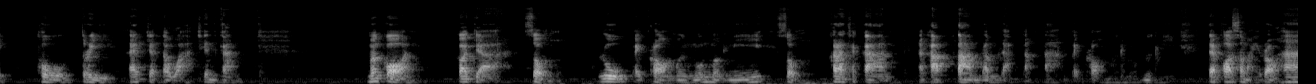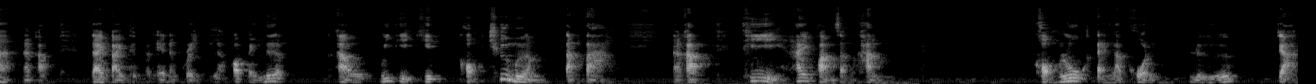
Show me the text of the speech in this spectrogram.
กโทตรีและจัตวาเช่นกัน เมื่อก่อนก็จะส่งลูกไปครองเมืองนู้นเมืองนี้ส่งข้าราชการนะครับตามลำดับต่างๆ ไปครองเมือง แต่พอสมัยร5นะครับได้ไปถึงประเทศอังกฤษ แล้วก็ไปเลือกเอาวิธีคิดของชื่อเมืองต่างๆนะครับ ที่ให้ความสำคัญของลูกแต่ละคน หรือจาก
